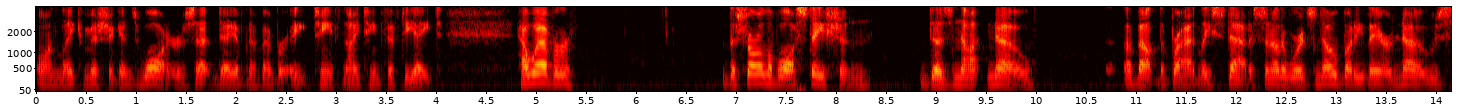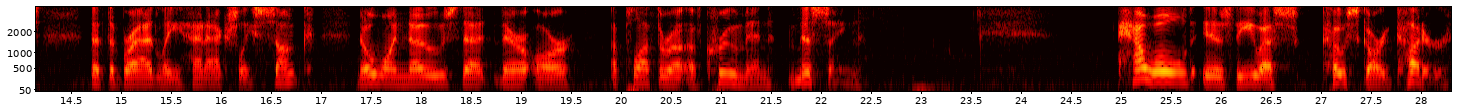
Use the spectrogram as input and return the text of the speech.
on Lake Michigan's waters that day of November 18th, 1958. However, the Charlevoix station does not know about the Bradley status. In other words, nobody there knows that the Bradley had actually sunk. No one knows that there are a plethora of crewmen missing. How old is the U.S. Coast Guard cutter,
